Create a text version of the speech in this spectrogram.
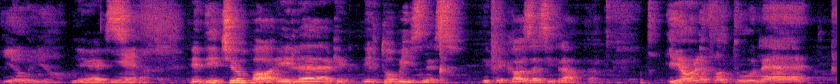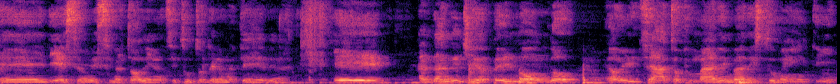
io io. Yes. E dici un po' il, il tuo business, di che cosa si tratta? Io ho la fortuna eh, di essere un estimatore innanzitutto della materia e andando in giro per il mondo ho iniziato a fumare in vari strumenti.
